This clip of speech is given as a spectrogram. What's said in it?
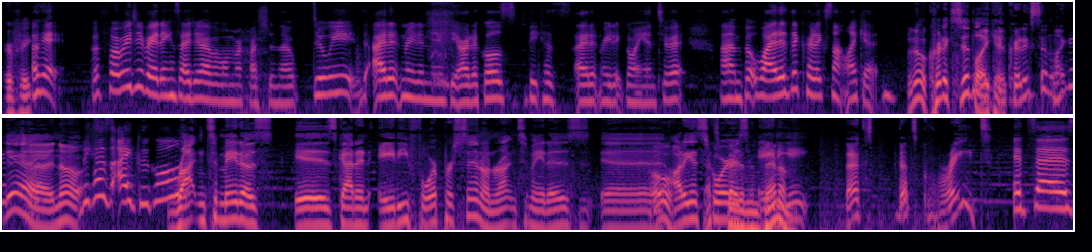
Perfect. okay, before we do ratings, I do have one more question though. Do we? I didn't read any of the articles because I didn't read it going into it. Um, but why did the critics not like it? No, critics did like the it. critics didn't like it. Yeah, no. Because I googled. Rotten Tomatoes is got an 84% on Rotten Tomatoes. Uh, Oh, audience that's score better is than Venom. 88. That's that's great. It says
